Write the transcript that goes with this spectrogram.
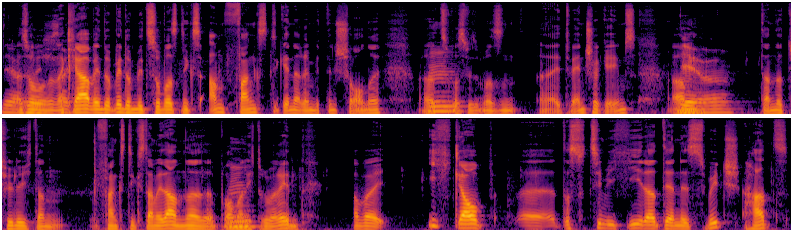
Ja, also, na klar, wenn du, wenn du mit sowas nichts anfängst, generell mit den Genre, äh, mhm. sowas wie was äh, Adventure Games, ähm, ja dann natürlich, dann fangst du nichts damit an, ne? da brauchen wir mhm. nicht drüber reden. Aber ich glaube, äh, dass so ziemlich jeder, der eine Switch hat,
